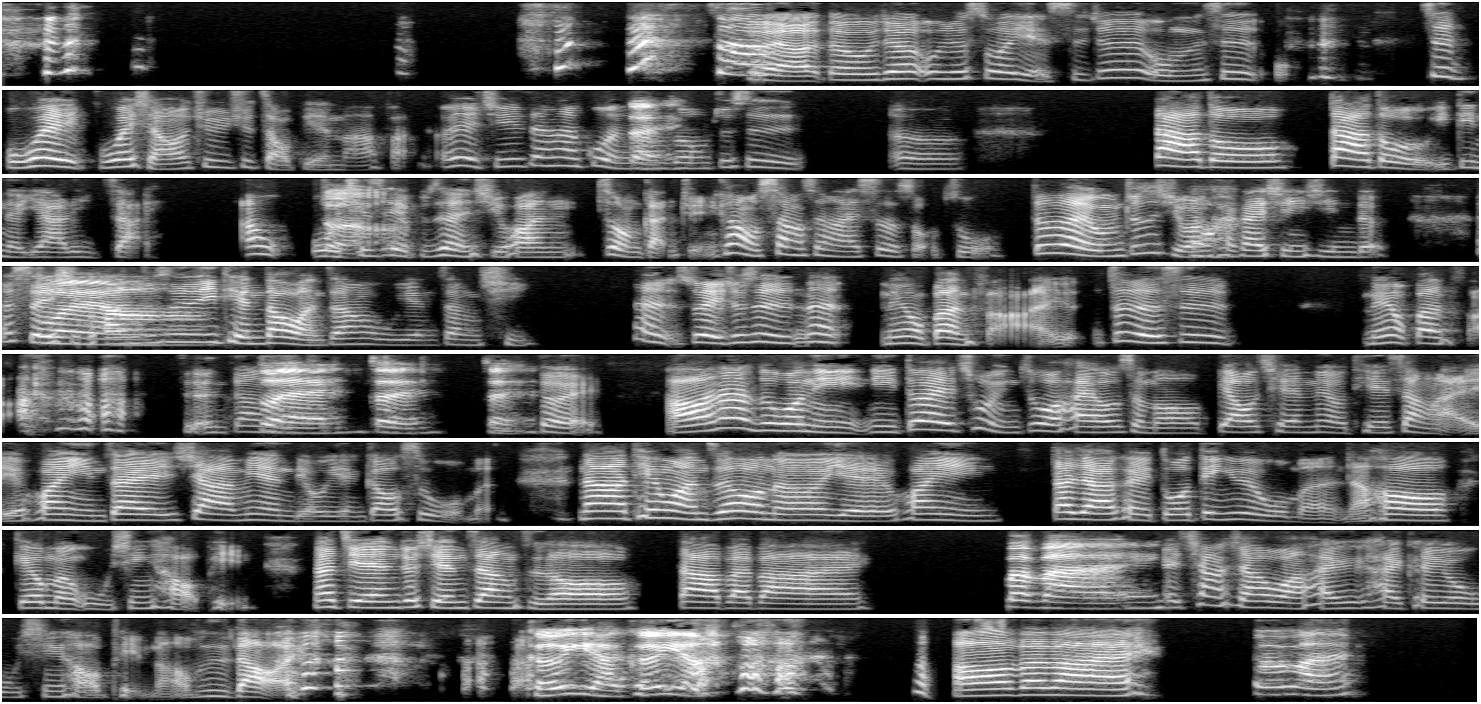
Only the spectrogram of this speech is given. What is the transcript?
对啊，对，我觉得我觉得说的也是，就是我们是 是不会不会想要去去找别人麻烦，而且其实，在那过程当中，就是呃。大家都大家都有一定的压力在啊，我其实也不是很喜欢这种感觉。啊、你看我上升还射手座，对不对？我们就是喜欢开开心心的，那谁喜欢就是一天到晚这样乌烟瘴气？那、啊、所以就是那没有办法，这个是没有办法，只能这样。对对对对。好，那如果你你对处女座还有什么标签没有贴上来，也欢迎在下面留言告诉我们。那听完之后呢，也欢迎大家可以多订阅我们，然后给我们五星好评。那今天就先这样子喽，大家拜拜，拜拜。哎，畅销网还还可以有五星好评吗？我不知道哎、欸。可以啊，可以啊。好，拜拜，拜拜。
